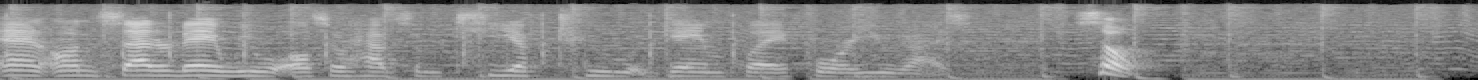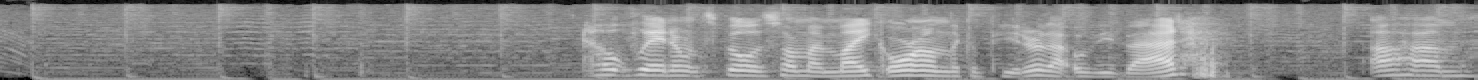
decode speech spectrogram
and on Saturday we will also have some TF2 gameplay for you guys. So, hopefully I don't spill this on my mic or on the computer. That would be bad. Um,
